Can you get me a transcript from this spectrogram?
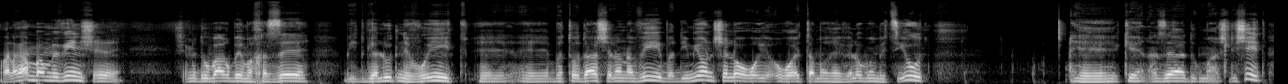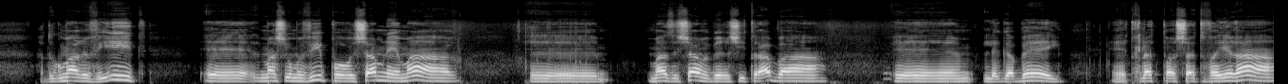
אבל הרמב"ם מבין ש, שמדובר במחזה, בהתגלות נבואית, אה, אה, בתודעה של הנביא, בדמיון שלו, הוא רואה את המראה ולא במציאות. כן, אז זו הדוגמה השלישית. הדוגמה הרביעית, מה שהוא מביא פה, ושם נאמר, מה זה שם, בראשית רבה, אמ, לגבי אה, תחילת פרשת וירא,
